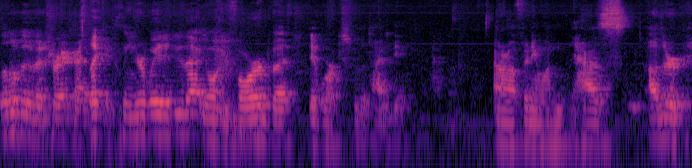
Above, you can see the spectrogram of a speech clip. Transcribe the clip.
a little bit of a trick. I'd like a cleaner way to do that going forward, but it works for the time being. I don't know if anyone has other,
